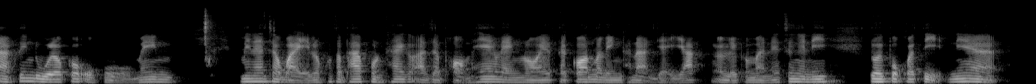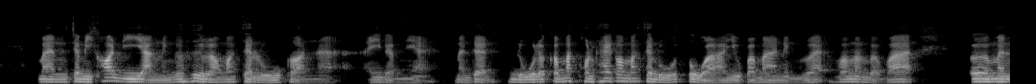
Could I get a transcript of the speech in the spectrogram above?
าก ๆ ซึ่งดูแล้วก็โอ้โหไม่ ไม่น่าจะไหวแล้วสภาพคนไข้ก็อาจจะผอมแห้งแรงน้อย แต่ก้อนมะเร็งขนาดใหญ่ยักษ์อะไรประมาณนี้ซึ่งอันนี้โดยปกติเนี่ย มันจะมีข้อดีอย่างหนึ่งก็คือเรามักจะรู้ก่อนนะไอ้แบบเนี้ย มันจะรู้แล้วก็มักคนไข้ก็มักจะรู้ตัวอยู่ประมาณหนึ่งด้วยว่ามันแบบว่า เออมัน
